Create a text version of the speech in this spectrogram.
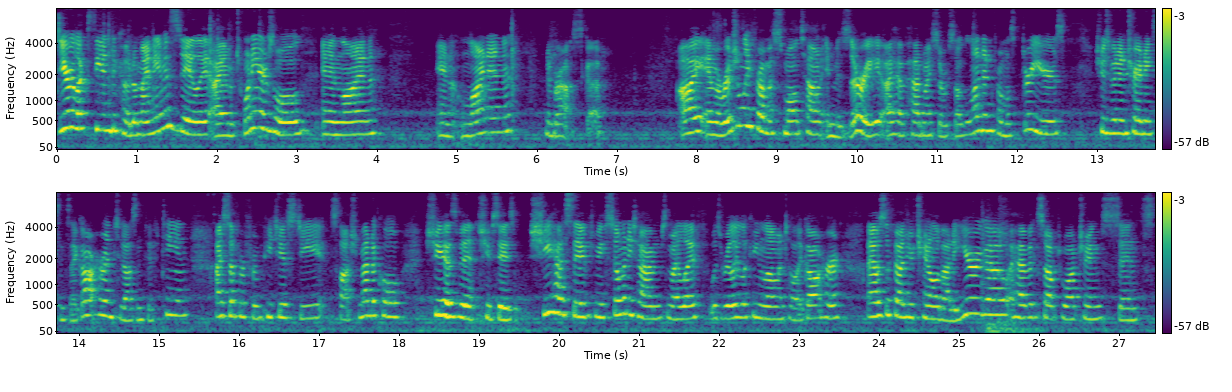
Dear Lexi and Dakota, my name is Daly. I am 20 years old and in line in Lincoln, Nebraska. I am originally from a small town in Missouri. I have had my service dog London for almost three years. She's been in training since I got her in 2015. I suffer from PTSD slash medical. She has been, she says, she has saved me so many times. My life was really looking low until I got her. I also found your channel about a year ago. I haven't stopped watching since.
